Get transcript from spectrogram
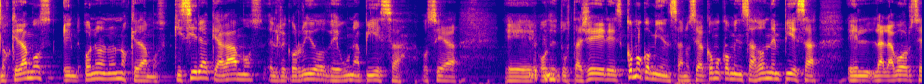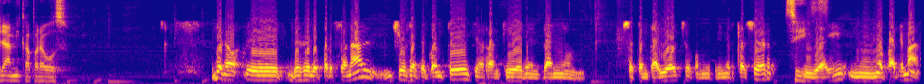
nos quedamos en, o no, no nos quedamos. Quisiera que hagamos el recorrido de una pieza, o sea, eh, o de tus talleres. ¿Cómo comienzan? O sea, ¿cómo comienzas? ¿Dónde empieza la labor cerámica para vos? Bueno, eh, desde lo personal, yo ya te conté que arranqué en el año 78 con mi primer taller y de ahí no paré más.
